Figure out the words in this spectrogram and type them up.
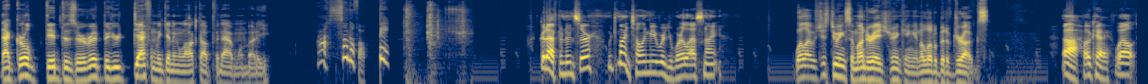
that girl did deserve it, but you're definitely getting locked up for that one, buddy. Ah, son of a bitch. Good afternoon, sir. Would you mind telling me where you were last night? Well, I was just doing some underage drinking and a little bit of drugs. Ah, okay. Well,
